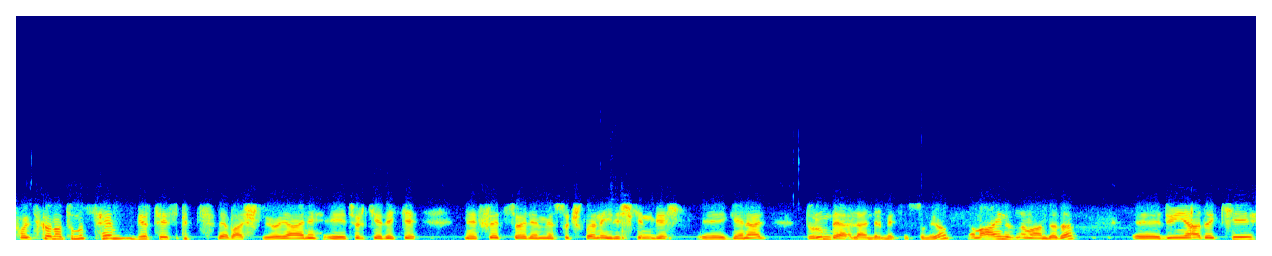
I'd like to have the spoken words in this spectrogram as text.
politika notumuz hem bir tespitle başlıyor. Yani e, Türkiye'deki nefret söylemi ve suçlarına ilişkin bir e, genel durum değerlendirmesi sunuyor. Ama aynı zamanda da e, dünyadaki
